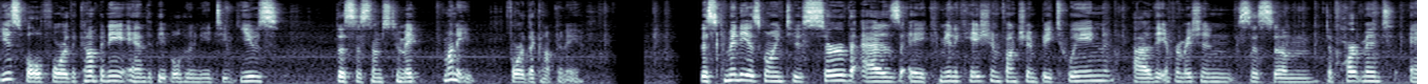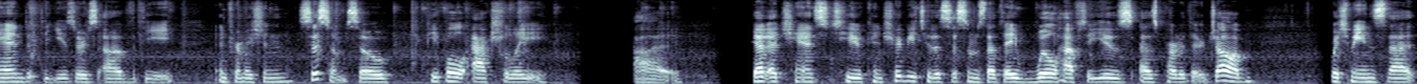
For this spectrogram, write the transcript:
useful for the company and the people who need to use the systems to make money for the company this committee is going to serve as a communication function between uh, the information system department and the users of the information system. So people actually uh, get a chance to contribute to the systems that they will have to use as part of their job, which means that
